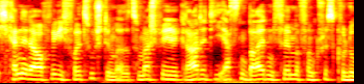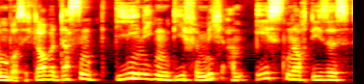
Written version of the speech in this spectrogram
Ich kann dir da auch wirklich voll zustimmen. Also zum Beispiel gerade die ersten beiden Filme von Chris Columbus. Ich glaube, das sind diejenigen, die für mich am ehesten noch dieses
